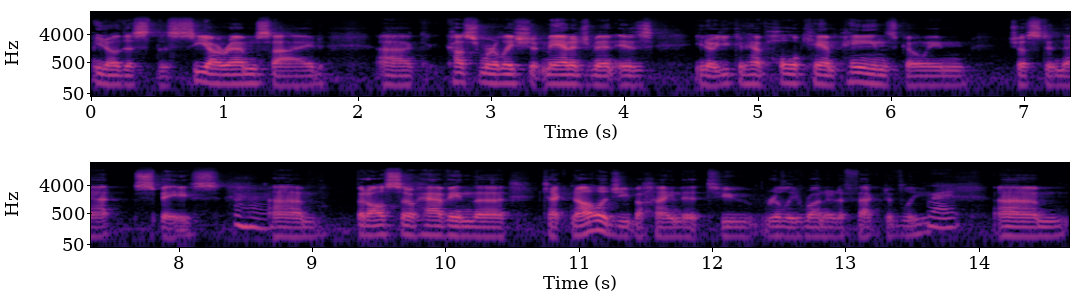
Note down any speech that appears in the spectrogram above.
you know this the CRM side, uh, customer relationship management is you know you can have whole campaigns going just in that space, um, but also having the technology behind it to really run it effectively. Right. Um,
